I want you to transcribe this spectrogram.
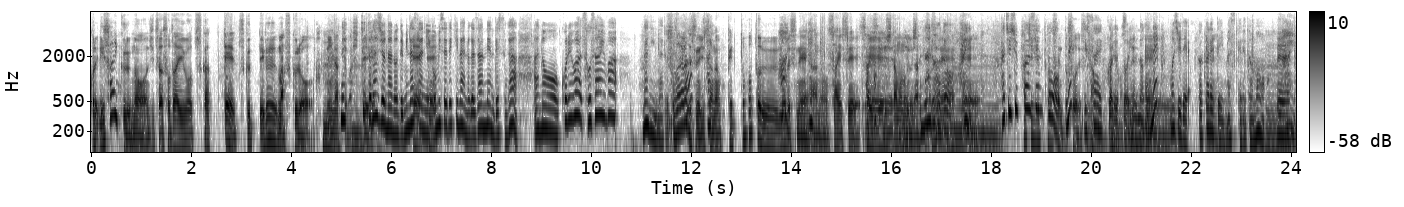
これリサイクルの実は素材を使って作ってる、まあ、袋になってまして、ちょっとラジオなので皆さんええにお見せできないのが残念ですが、あのこれは素材は何になるんですか？素材はですね実はあの、はいペットボトルのですね、はい。あの再生再生えーしたものになってますね。なるほど。はい。え80%ね80%そうですね。リサイクルというのがね書いてますね文字で書かれていますけれども、はい。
